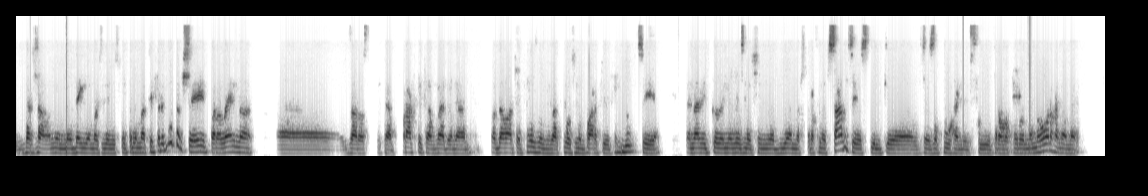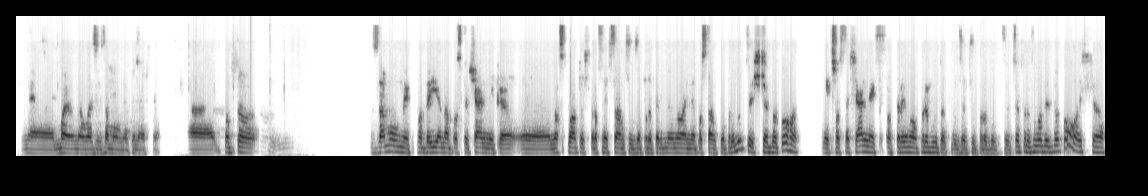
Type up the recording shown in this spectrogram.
держава ну, не дає можливість отримати прибуток, ще й паралельно зараз така практика введена подавати позов за кожну партію продукції. Це навіть коли не визначені об'єми штрафних санкцій, оскільки вже запугані всі правоохоронними органами, е, маю на увазі замовники наші. А, тобто замовник подає на постачальника е, на сплату штрафних санкцій за протермінування поставки продукції ще до того, як постачальник отримав прибуток за цю продукцію. Це призводить до того, що е,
